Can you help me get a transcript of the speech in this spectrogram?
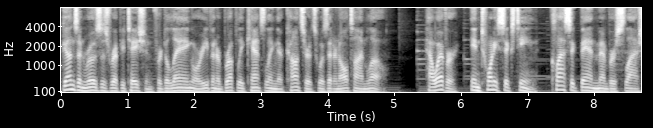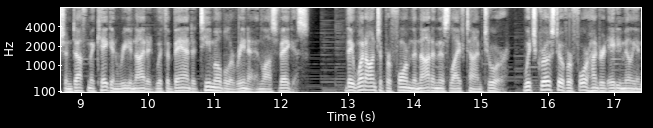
Guns N' Roses' reputation for delaying or even abruptly canceling their concerts was at an all-time low. However, in 2016, classic band members Slash and Duff McKagan reunited with the band at T-Mobile Arena in Las Vegas. They went on to perform the Not in This Lifetime tour, which grossed over $480 million.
